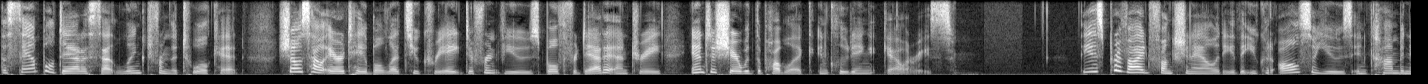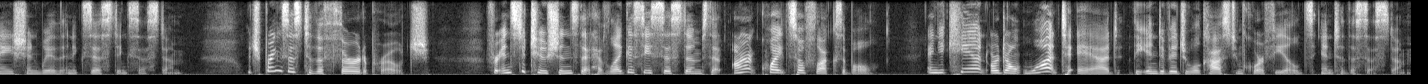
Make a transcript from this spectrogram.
The sample dataset linked from the toolkit shows how Airtable lets you create different views both for data entry and to share with the public, including galleries. These provide functionality that you could also use in combination with an existing system. Which brings us to the third approach. For institutions that have legacy systems that aren't quite so flexible, and you can't or don't want to add the individual costume core fields into the system.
